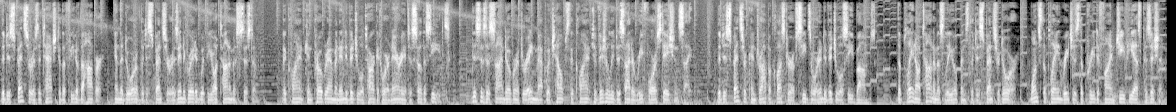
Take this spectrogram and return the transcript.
The dispenser is attached to the feet of the hopper, and the door of the dispenser is integrated with the autonomous system. The client can program an individual target or an area to sow the seeds. This is assigned over a terrain map which helps the client to visually decide a reforestation site. The dispenser can drop a cluster of seeds or individual seed bombs. The plane autonomously opens the dispenser door. Once the plane reaches the predefined GPS position,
